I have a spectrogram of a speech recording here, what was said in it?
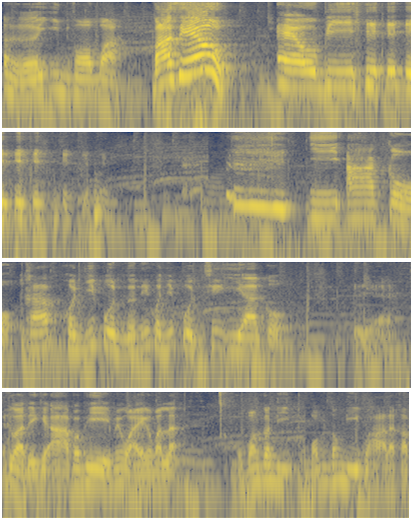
เอ้ยอินฟอร์มว่ะ บราซิล LB อีอาโกครับ คนญี่ปุ่นตัวนี้คนญี่ปุ่นชื่ออีอาโกตัวดีเคอาป่ะพี่ไม่ไหวกับมันละ ผมว่าก็ดี ผมว่ามันต้องดีกว่าแหละครับ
